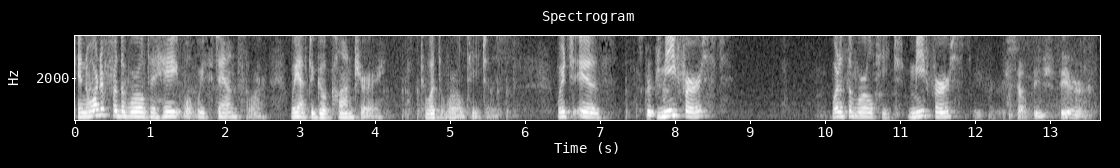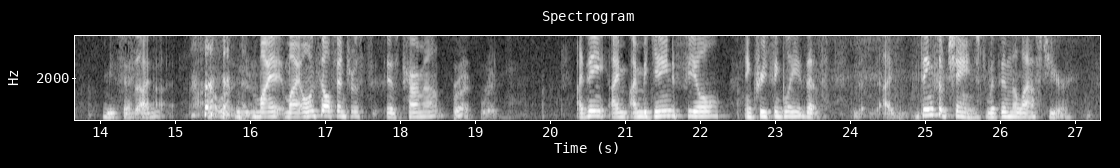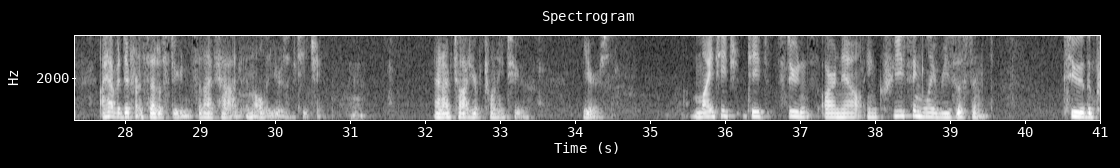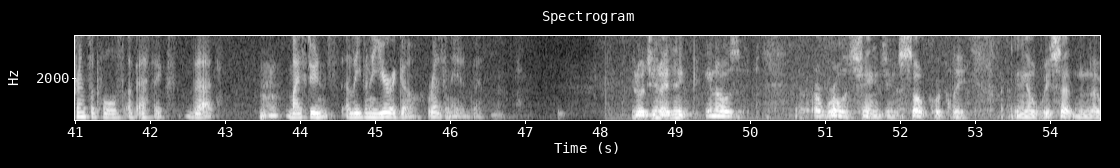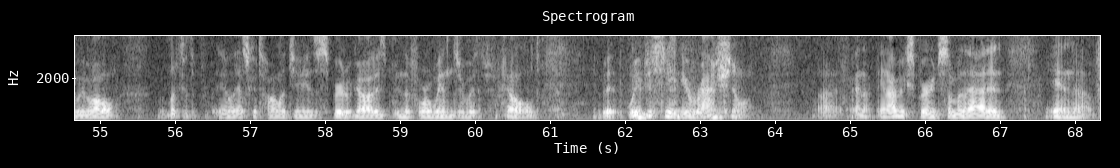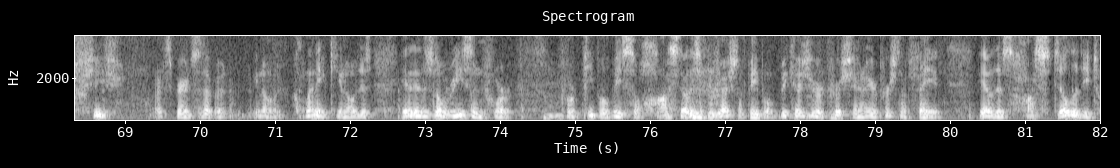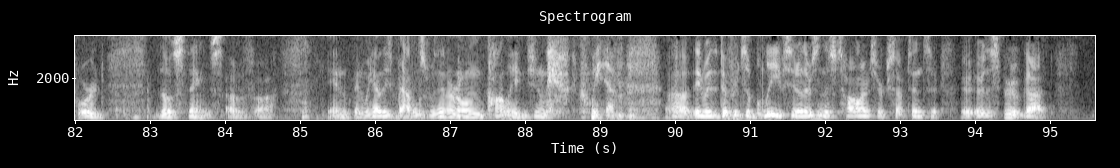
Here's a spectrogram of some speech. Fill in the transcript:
in order for the world to hate what we stand for, we have to go contrary to what the world teaches. Which is Scripture. me first. What does the world teach? Me first. Selfish, fear. Me So second. I- my my own self interest is paramount. Right, right. I think I'm I'm beginning to feel increasingly that s- I, things have changed within the last year. I have a different set of students than I've had in all the years of teaching, hmm. and I've taught here for 22 years. My teach, teach students are now increasingly resistant to the principles of ethics that my students, uh, even a year ago, resonated with. You know, Gene, I think, you know, our world is changing so quickly. And, you know, we said, and uh, we've all looked at the, you know, eschatology, the Spirit of God is in the four winds are withheld. But we've just seen irrational. Uh, and, and I've experienced some of that, and, and uh, sheesh, I experienced it up at, you know, a clinic, you know, just, there's no reason for, for people to be so hostile. These are professional people. Because you're a Christian or you're a person of faith, you have this hostility toward those things of, uh, and, and we have these battles within our own college, and we, we have, uh, with the difference of beliefs, you know, there isn't this tolerance or acceptance, or, or the Spirit of God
